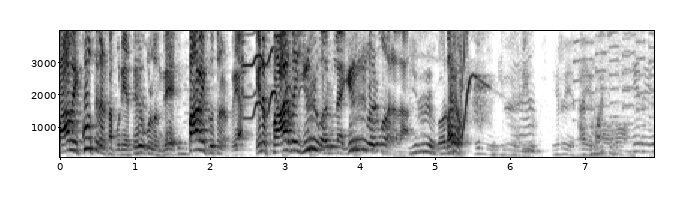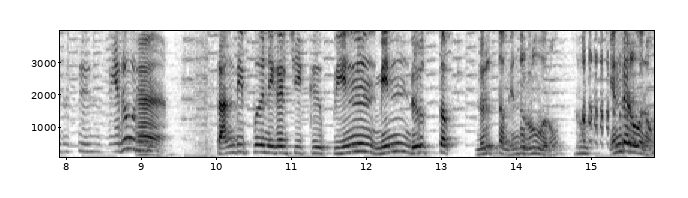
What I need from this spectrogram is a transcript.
பாவை கூத்து நடத்த போறியா தெருக்குள்ள வந்து பாவை கூத்து நடத்த போறியா என்ன பார்வை இரு வரல இரு வருமா வரதா? இரு வரும். சந்திப்பு நிகழ்ச்சிக்கு பின் மின் நிறுத்தம் நிறுத்தம் எந்த ரூ வரும்? எந்த ரூ வரும்?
